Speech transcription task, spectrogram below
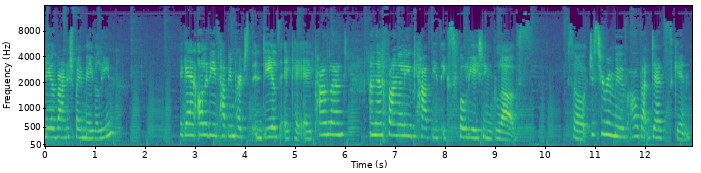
nail varnish by Maybelline. Again, all of these have been purchased in Dealz, aka Poundland. And then finally, we have these exfoliating gloves. So just to remove all that dead skin.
